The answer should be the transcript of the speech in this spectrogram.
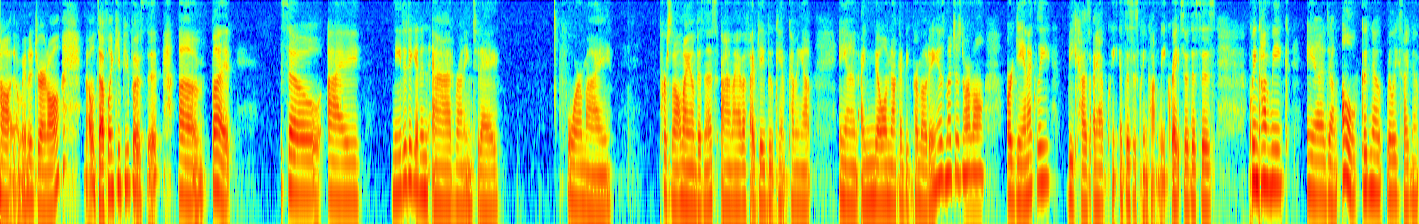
out. I'm going to journal, and I will definitely keep you posted. Um, but so I needed to get an ad running today for my personal, my own business. Um, I have a five day boot camp coming up, and I know I'm not going to be promoting as much as normal organically because I have Queen. This is QueenCon week, right? So this is QueenCon week, and um, oh, good note, really side note,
